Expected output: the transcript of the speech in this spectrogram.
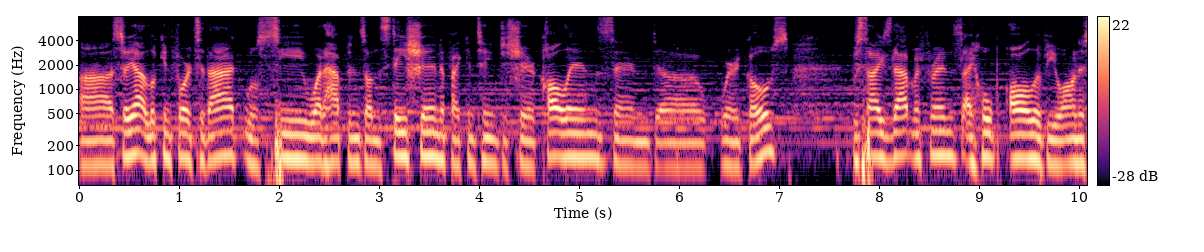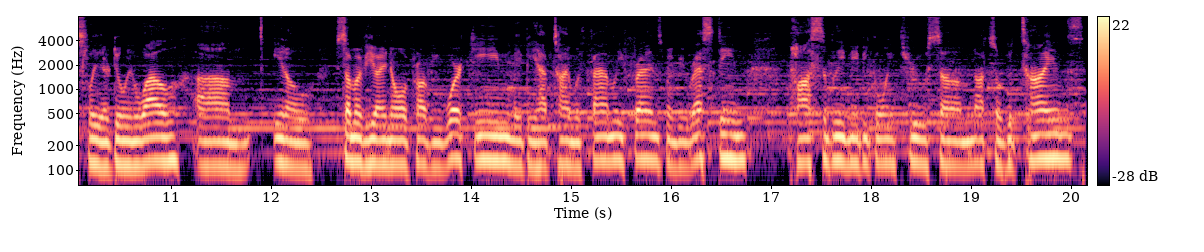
Uh, so yeah, looking forward to that. We'll see what happens on the station if I continue to share call-ins and uh, where it goes. Besides that, my friends, I hope all of you honestly are doing well. Um, you know, some of you I know are probably working, maybe have time with family, friends, maybe resting, possibly maybe going through some not so good times.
